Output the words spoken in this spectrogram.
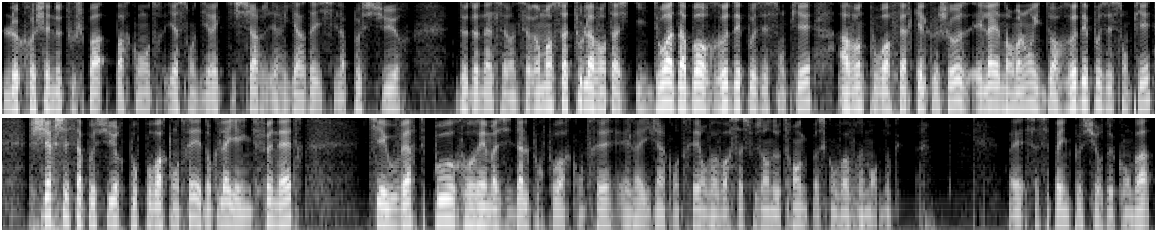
Le crochet ne touche pas, par contre il y a son direct qui charge et regardez ici la posture de Donald Cerrone. C'est vraiment ça tout l'avantage. Il doit d'abord redéposer son pied avant de pouvoir faire quelque chose. Et là, normalement, il doit redéposer son pied, chercher sa posture pour pouvoir contrer. Et donc là, il y a une fenêtre qui est ouverte pour Roré Masvidal pour pouvoir contrer. Et là, il vient contrer. On va voir ça sous un autre angle parce qu'on voit vraiment. Donc, ouais, ça, c'est pas une posture de combat.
